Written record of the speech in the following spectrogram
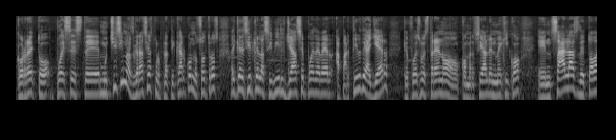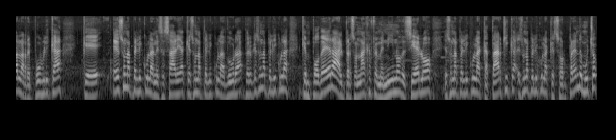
Correcto, pues este, muchísimas gracias por platicar con nosotros. Hay que decir que la civil ya se puede ver a partir de ayer, que fue su estreno comercial en México, en salas de toda la República que es una película necesaria, que es una película dura, pero que es una película que empodera al personaje femenino de cielo, es una película catárquica, es una película que sorprende mucho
